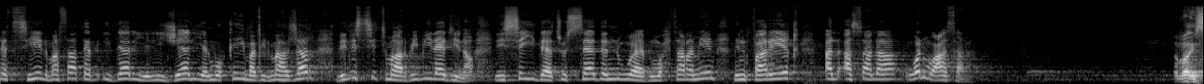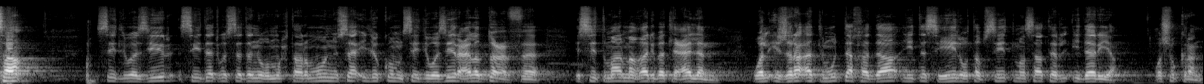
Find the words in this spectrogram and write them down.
تسهيل مساطر إدارية للجالية المقيمة بالمهجر للاستثمار ببلادنا للسيدات والسادة النواب المحترمين من فريق الأصالة والمعاصرة. الرئيسة سيد الوزير السيدات والسادة النواب المحترمون نسائلكم سيد الوزير على ضعف استثمار مغاربة العالم والإجراءات المتخذة لتسهيل وتبسيط مساطر الإدارية. وشكرا.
